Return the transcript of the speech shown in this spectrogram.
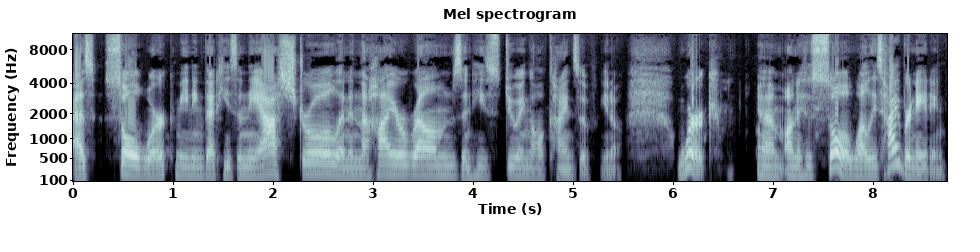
as soul work meaning that he's in the astral and in the higher realms and he's doing all kinds of you know work um, on his soul while he's hibernating.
